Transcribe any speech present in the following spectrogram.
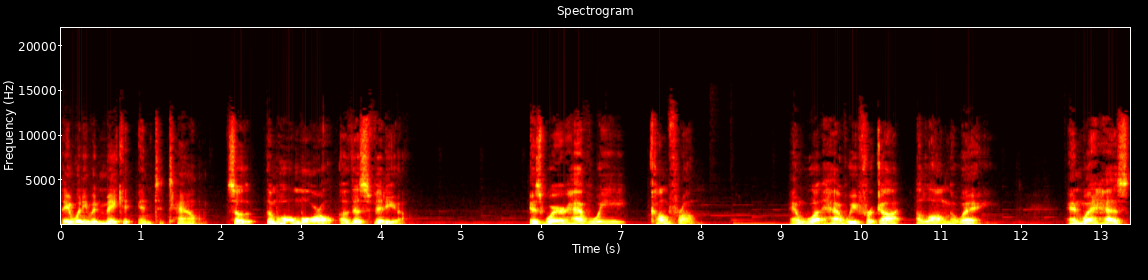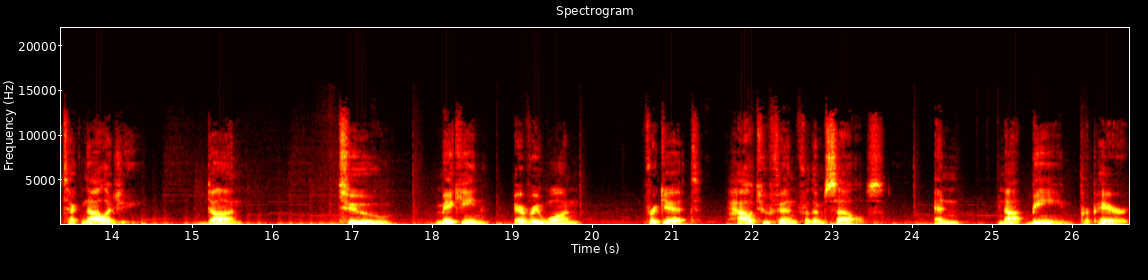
They wouldn't even make it into town. So the whole moral of this video is where have we come from? And what have we forgot along the way? And what has technology done to making everyone forget how to fend for themselves and not being prepared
